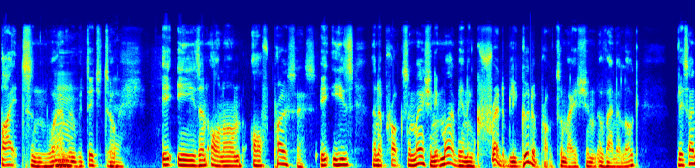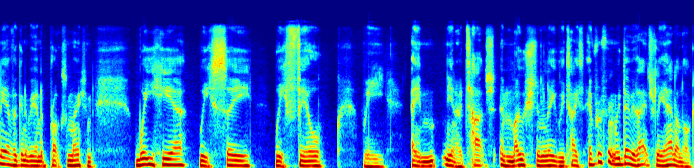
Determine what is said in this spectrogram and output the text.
bytes and whatever with digital, yeah. It is an on-on-off process. It is an approximation. It might be an incredibly good approximation of analog, but it's only ever going to be an approximation. We hear, we see, we feel, we you know touch emotionally, we taste. Everything we do is actually analog.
